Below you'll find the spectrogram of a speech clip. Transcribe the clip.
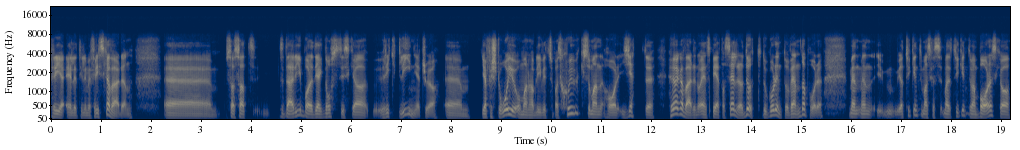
pre eller till och med friska värden. Eh, så, så, att det där är ju bara diagnostiska riktlinjer tror jag. Eh, jag förstår ju om man har blivit så pass sjuk så man har jättehöga värden och ens betaceller har dött, då går det inte att vända på det. Men, men mm, jag tycker inte man ska, man tycker inte man bara ska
